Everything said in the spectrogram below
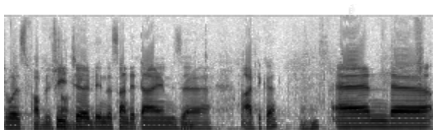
was Published featured in the Sunday Times uh, article. And uh,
